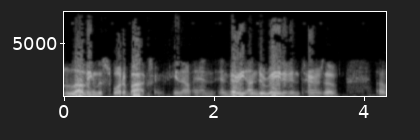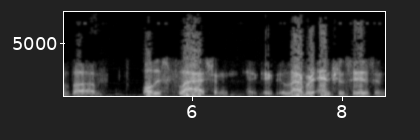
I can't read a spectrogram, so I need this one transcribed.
loving the sport of boxing. You know, and and very underrated in terms of of uh, all this flash and uh, elaborate entrances and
